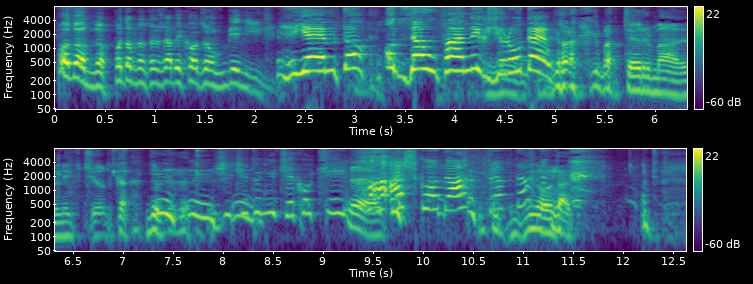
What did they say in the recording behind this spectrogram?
Podobno. Podobno to żaby chodzą w bieliźnie. Wiem to od zaufanych źródeł. No, chyba termalnych, ciotka. No, życie to nie Ciechociny. A szkoda, prawda? No tak.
